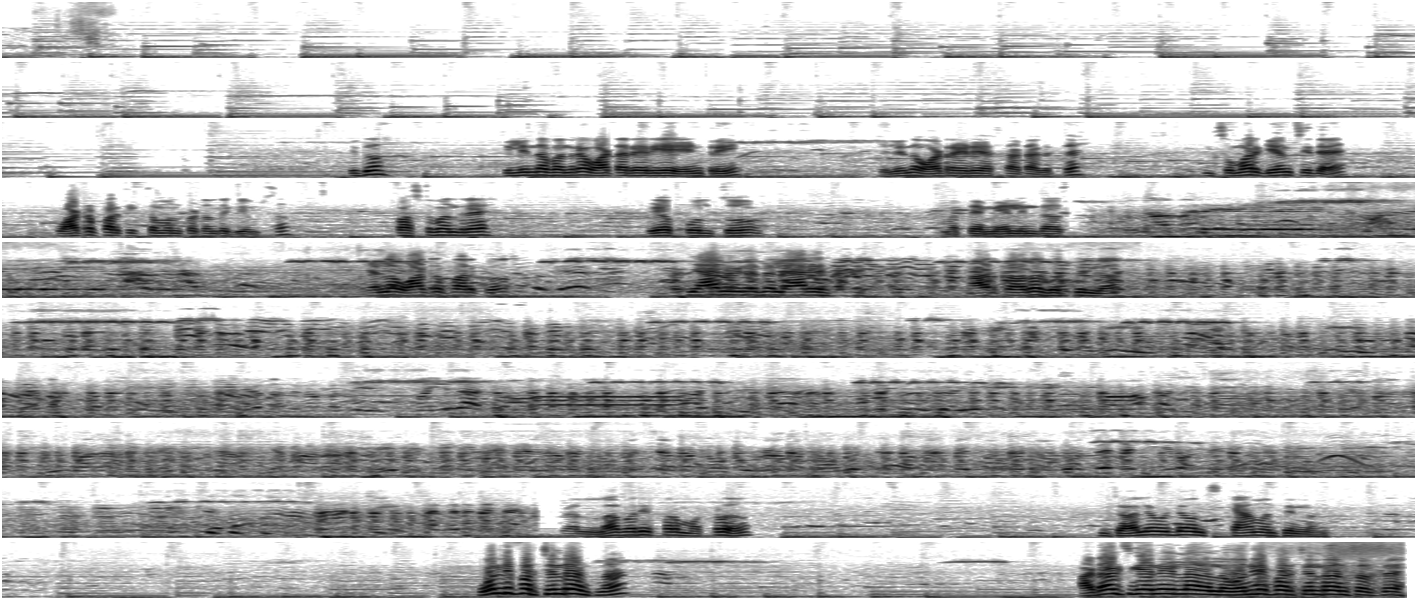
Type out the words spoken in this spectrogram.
ಇಲ್ಲಿಂದ ಬಂದರೆ ವಾಟರ್ ಏರಿಯಾ ಎಂಟ್ರಿ ಇಲ್ಲಿಂದ ವಾಟರ್ ಏರಿಯಾ ಸ್ಟಾರ್ಟ್ ಆಗುತ್ತೆ. ಇಲ್ಲಿ ಸುಮಾರು ಗೇಮ್ಸ್ ಇದೆ. ವಾಟರ್ ಪಾರ್ಕಿಗೆ ಸಂಬಂಧಪಟ್ಟಂಥ ಗೇಮ್ಸು ಫಸ್ಟ್ ಬಂದರೆ ವೇವ್ ಫೋಲ್ಸು ಮತ್ತು ಮೇಲಿಂದ ಎಲ್ಲ ವಾಟರ್ ಪಾರ್ಕು ಯಾರು ಇಡೋದಲ್ಲಿ ಯಾರು ಆಡ್ತಾರೋ ಗೊತ್ತಿಲ್ಲ. ಎಲ್ಲ ಬರೀ ಫಾರ್ ಮಕ್ಕಳು ಜಾಲಿವುಡ್ ಒಂದು ಸ್ಕ್ಯಾಮ್ ಅಂತೀನಿ ನಾನು. ಓನ್ಲಿ ಫಾರ್ ಅಡಲ್ಟ್ಸ್ಗೆ ಏನಿಲ್ಲ ಅಲ್ಲ ಓನ್ಲಿ ಫಾರ್ ಚಿಲ್ಡ್ರನ್ಸ್ ಅಷ್ಟೇ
